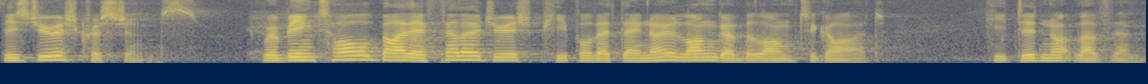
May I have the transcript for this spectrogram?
these Jewish Christians, were being told by their fellow Jewish people that they no longer belonged to God. He did not love them.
